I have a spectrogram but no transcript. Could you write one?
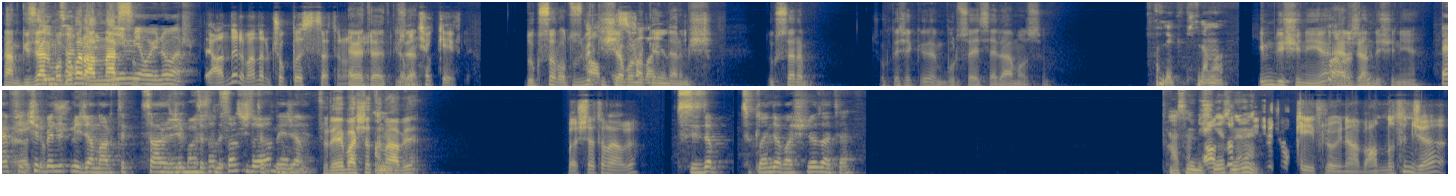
Tamam güzel modu var anlarsın. oyunu var. E, anlarım anlarım. Çok basit zaten. o Evet, oyun. evet, güzel. Ama çok keyifli. Duksar 31 Alt kişi abone göndermiş. Duksar'ım çok teşekkür ederim. Bursa'ya selam olsun. Aleykümselam abi. Kim düşünüyor? Bu Ercan anlatıyor. düşünüyor. Ben fikir Ercan. belirtmeyeceğim artık. Sadece tıklı, tıklayacağım. Mami. Süreyi başlatın Ama- abi. Başlatın abi. Sizde tıklayınca başlıyor zaten. Hasan düşünüyorsun değil mi? Anlatınca çok keyifli oyun abi. Anlatınca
